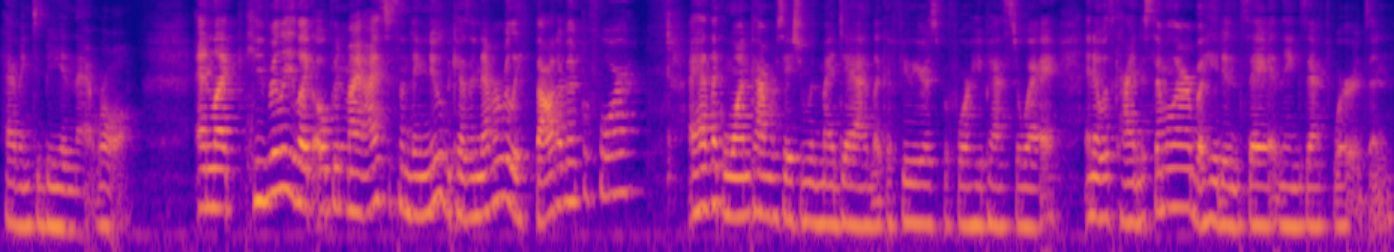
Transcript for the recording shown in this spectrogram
having to be in that role. And like he really like opened my eyes to something new because i never really thought of it before. I had like one conversation with my dad like a few years before he passed away and it was kind of similar but he didn't say it in the exact words and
